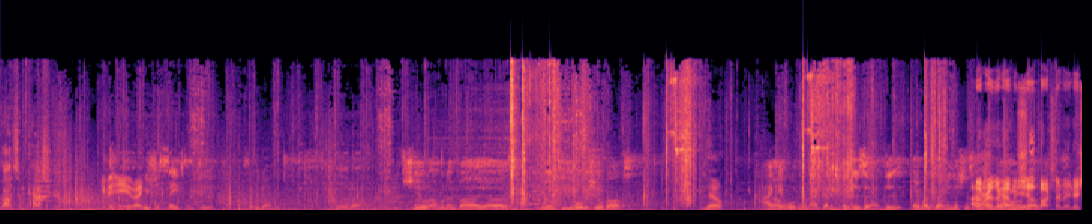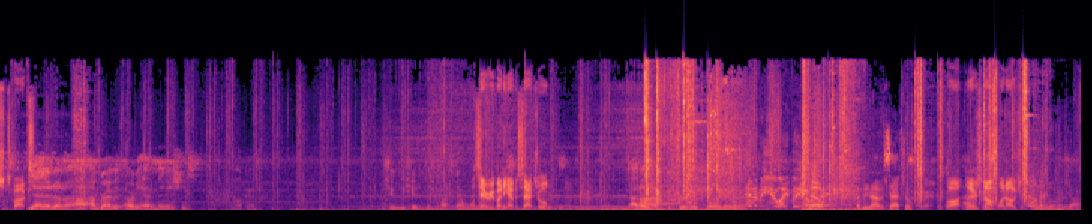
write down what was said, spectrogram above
Found some cash here. Give it here, right? We should save some too, so we don't load out when we need Shield. I'm gonna buy. Uh, Will, can you hold a shield box? No. I No. can hold one. I got a munitions Does, box. does everybody's got munitions? I I'd rather have have a one. shield box than a munitions box. Yeah, no, no, no. I, I'll grab it. I already had a munitions. Okay. Shoot, we should just toss down one. Does everybody have a satchel? I Uh, don't. I'm completely. Enemy UAV No. I do not have a satchel. Okay. Well, there's not one. I was just wondering. Me and Josh.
